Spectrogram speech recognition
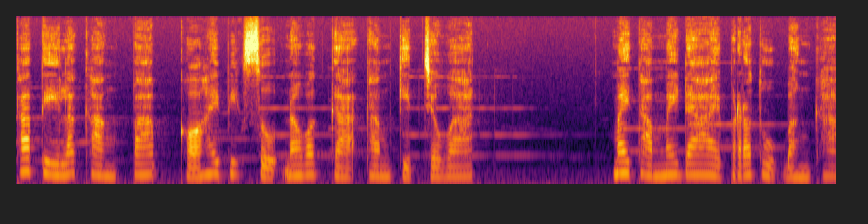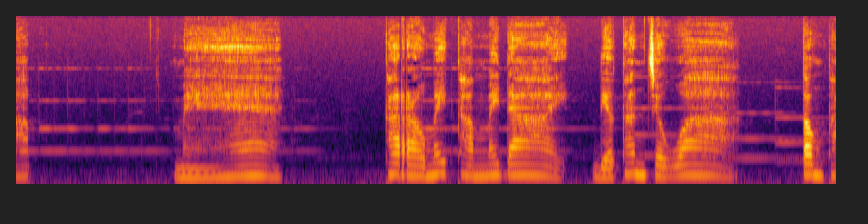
ถ้าตีละครังปั๊บขอให้ภิกษุนวกะทำกิจวัตรไม่ทำไม่ได้เพราะถูกบังคับ แม้ถ้าเราไม่ทำไม่ได้ เดี๋ยวท่านจะว่า ต้องท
